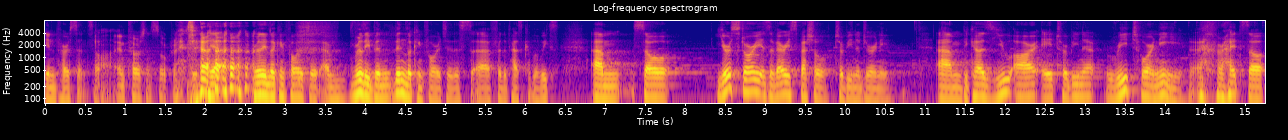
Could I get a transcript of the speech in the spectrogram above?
in person. So uh, in person, so great. yeah, really looking forward to it. I've really been been looking forward to this uh, for the past couple of weeks. Um, so your story is a very special Turbine journey um, because you are a Turbine retournee, right? So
